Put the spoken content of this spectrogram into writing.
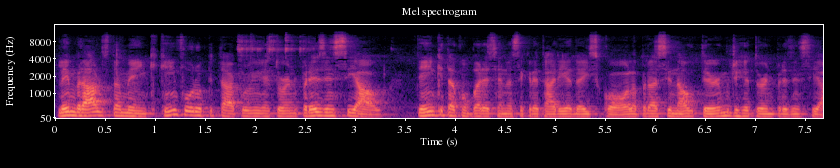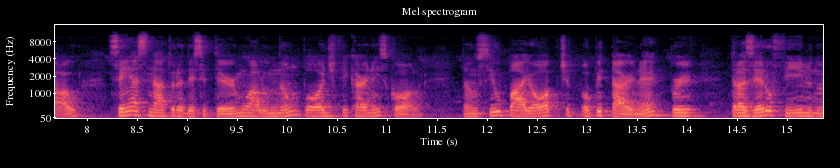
Lembrá-los também que quem for optar por um retorno presencial tem que estar comparecendo à secretaria da escola para assinar o termo de retorno presencial. Sem a assinatura desse termo, o aluno não pode ficar na escola. Então, se o pai opte, optar né, por trazer o filho no,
